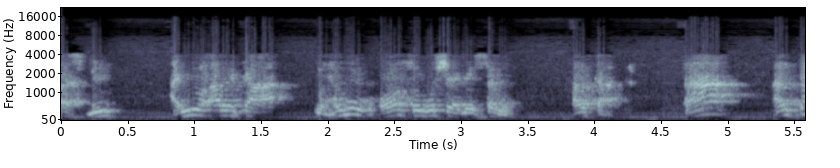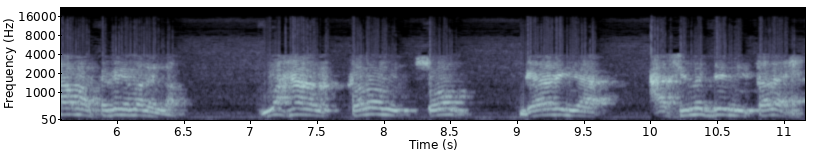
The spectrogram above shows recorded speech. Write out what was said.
qasbin ayuu arrinkaa waxbuu hoos ugu sheegay isagu halkaa taa halkaa baan kaga imanaynaa waxaan kaloon soo gaarayaa caasimadeennii taleex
